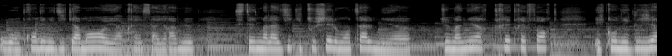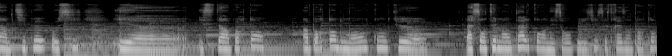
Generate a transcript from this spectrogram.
où on prend des médicaments et après ça ira mieux. C'était une maladie qui touchait le mental, mais euh, d'une manière très très forte et qu'on négligeait un petit peu aussi. Et, euh, c'était important, important de me rendre compte que euh, la santé mentale quand on est séropositif, c'est très important.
